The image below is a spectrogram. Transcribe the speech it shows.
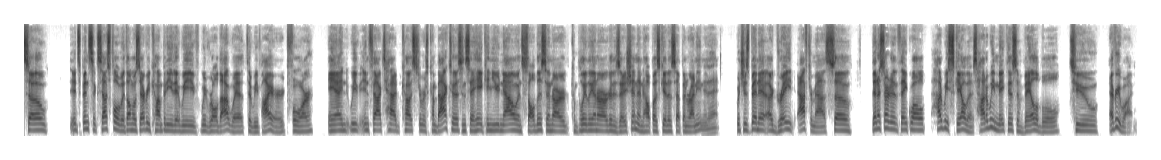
so it's been successful with almost every company that we've we've rolled out with that we've hired for and we've in fact had customers come back to us and say hey can you now install this in our completely in our organization and help us get us up and running in it which has been a, a great aftermath. So then I started to think, well, how do we scale this? How do we make this available to everyone?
